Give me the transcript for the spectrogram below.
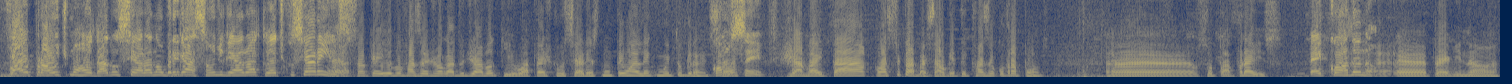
vai pra última rodada o Ceará na obrigação de ganhar do Atlético É, Cearense. só que aí eu vou fazer o advogado do diabo aqui. O Atlético Cearense não tem um elenco muito grande. Como certo? sempre. Já vai estar classificado, mas alguém tem que fazer o contraponto. É, eu sou pago pra isso. É corda não. É, pegue não, é?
